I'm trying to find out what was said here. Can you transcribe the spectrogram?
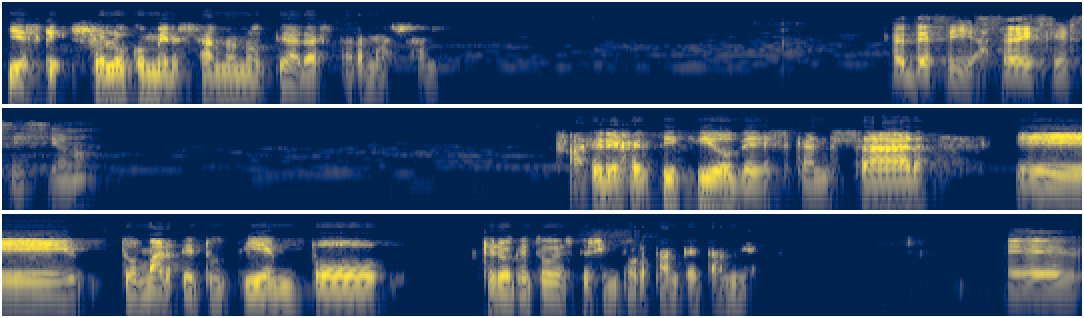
y es que solo comer sano no te hará estar más sano. Es decir, hacer ejercicio, ¿no? Hacer ejercicio, descansar, eh, tomarte tu tiempo, creo que todo esto es importante también. Eh,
